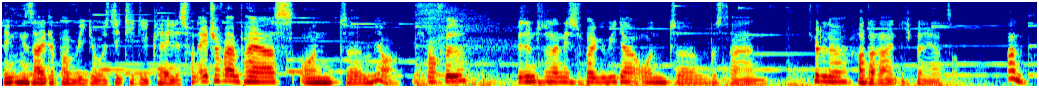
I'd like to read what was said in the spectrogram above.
linken Seite vom Video seht ihr die Playlist von Age of Empires und ähm, ja, ich hoffe, wir sehen uns in der nächsten Folge wieder und ähm, bis dahin, tschüss, haut rein, ich bin jetzt. Dann.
